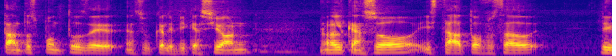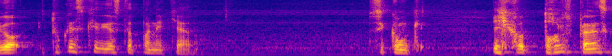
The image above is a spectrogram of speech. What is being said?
tantos puntos de, en su calificación no la alcanzó y estaba todo frustrado. Le digo, ¿tú crees que Dios está paniqueado? Así como que, hijo, todos los planes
